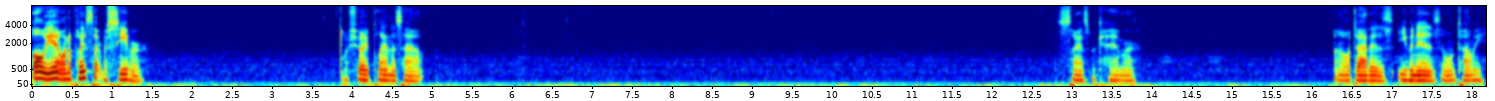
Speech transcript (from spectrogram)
Oh yeah, I want to place that receiver. Or should I plan this out? Seismic hammer. I don't know what that is, even is, it won't tell me.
